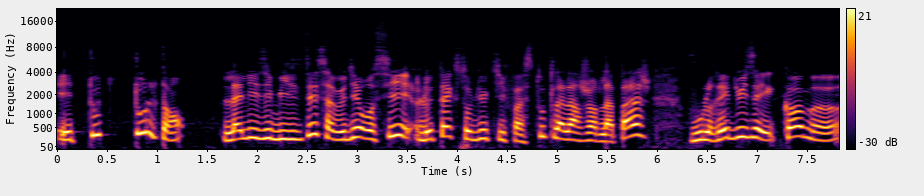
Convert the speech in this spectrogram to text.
Et tout, le temps, la lisibilité, ça veut dire aussi le texte, au lieu qu'il fasse toute la largeur de la page, vous le réduisez comme euh,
